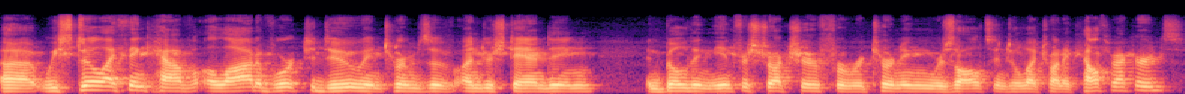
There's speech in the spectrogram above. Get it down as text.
Uh, we still I think have a lot of work to do in terms of understanding and building the infrastructure for returning results into electronic health records.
